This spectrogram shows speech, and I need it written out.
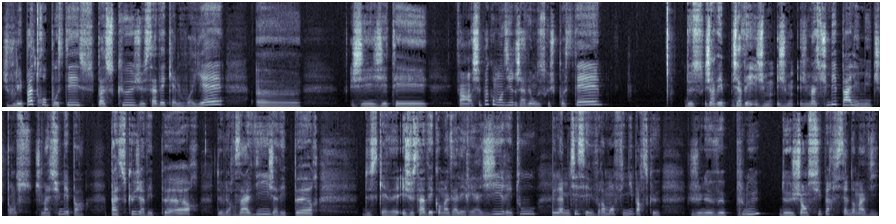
je voulais pas trop poster parce que je savais qu'elle voyait. Euh, j'étais, enfin, je sais pas comment dire, j'avais honte de ce que je postais j'avais j'avais je, je, je m'assumais pas limite je pense. Je m'assumais pas. Parce que j'avais peur de leurs avis j'avais peur de ce qu'elles et je savais comment elles allaient réagir et tout. L'amitié c'est vraiment fini parce que je ne veux plus de gens superficiels dans ma vie.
